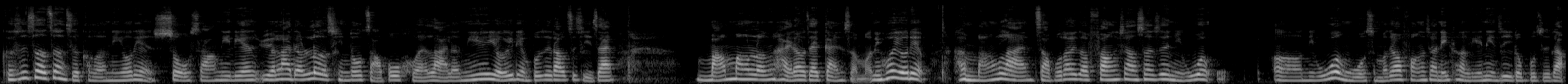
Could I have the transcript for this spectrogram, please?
可是这阵子可能你有点受伤，你连原来的热情都找不回来了，你也有一点不知道自己在茫茫人海到底在干什么，你会有点很茫然，找不到一个方向，甚至你问，呃，你问我什么叫方向，你可能连你自己都不知道，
